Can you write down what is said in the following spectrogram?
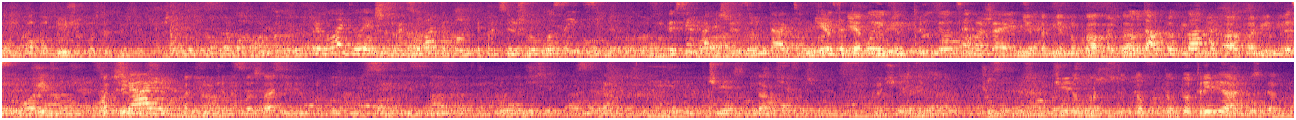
Ну, або дуже позитивний. При владі легше працювати, коли ти працюєш в опозиції і досягаєш результатів. Ні, Коли за ні, тобою ну, йдуть люди, оце вважається. Ні, так ні, ну Каха ж зараз Ну так, ну, опозиція. Каха, а, так, а він, безспорно. він працюючи, Чає. працюючи на посаді, він робив Чесно. Так. Ну, чесно. То, то, то, то, то тривіально, скажімо.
